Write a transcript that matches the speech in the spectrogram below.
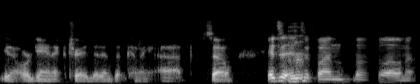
you know organic trade that ends up coming up. So it's a, mm-hmm. it's a fun little element.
